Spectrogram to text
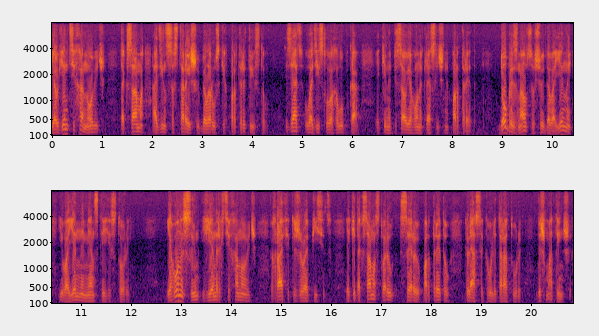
Яўген Ціханович, таксама адзін са старэйшых беларускіх партрэтыстаў. Зяць Уладзіслава Галубка, які напісаў ягоны класычны партрэт. Добры знаўца ўсёй даваеннай і ваеннай менскай гісторыі. Ягоны сын Генрых Ціханович, графік і жывапісец, які таксама стварыў серыю партрэтаў клясыкаў літаратуры ды шмат іншых.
